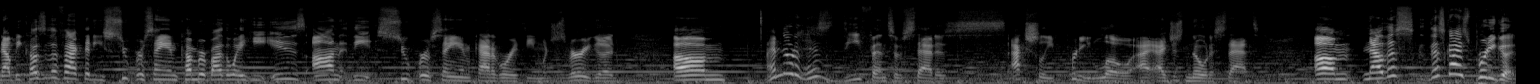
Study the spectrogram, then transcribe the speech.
Now, because of the fact that he's Super Saiyan Cumber, by the way, he is on the Super Saiyan category team, which is very good. Um, I've noticed his defensive status actually pretty low. I, I just noticed that. Um, now this this guy's pretty good.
